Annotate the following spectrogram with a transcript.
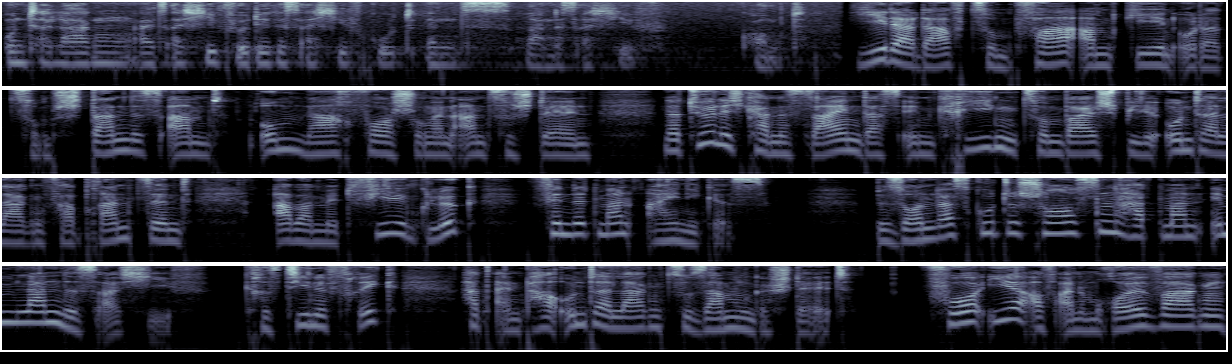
Unterlagen als archivwürdiges Archivgut ins Landesarchiv kommt. Jeder darf zum Pfarramt gehen oder zum Standesamt, um Nachforschungen anzustellen. Natürlich kann es sein, dass in Kriegen zum Beispiel Unterlagen verbrannt sind, aber mit viel Glück findet man einiges. Besonders gute Chancen hat man im Landesarchiv. Christine Frick hat ein paar Unterlagen zusammengestellt. Vor ihr auf einem Rollwagen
